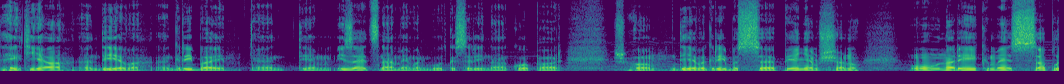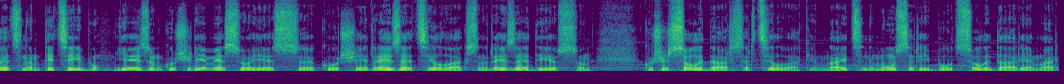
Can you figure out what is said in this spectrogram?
teikt jā Dieva gribai, tiem izaicinājumiem varbūt, kas arī nāk kopā ar šo Dieva gribas pieņemšanu, un arī, ka mēs apliecinam ticību Jēzum, kurš ir iemiesojies, kurš ir reizē cilvēks un reizē Dievs, un kurš ir solidārs ar cilvēkiem, un aicina mūs arī būt solidāriem ar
